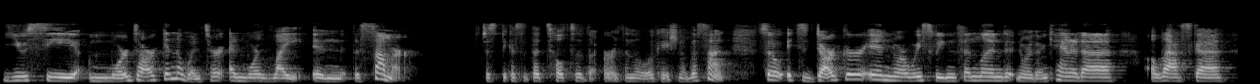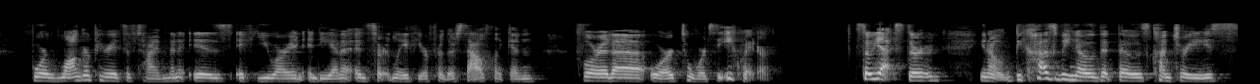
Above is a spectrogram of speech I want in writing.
you see more dark in the winter and more light in the summer, just because of the tilt of the earth and the location of the sun. So it's darker in Norway, Sweden, Finland, northern Canada, Alaska for longer periods of time than it is if you are in Indiana and certainly if you're further south, like in Florida or towards the equator. So yes, there, you know, because we know that those countries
